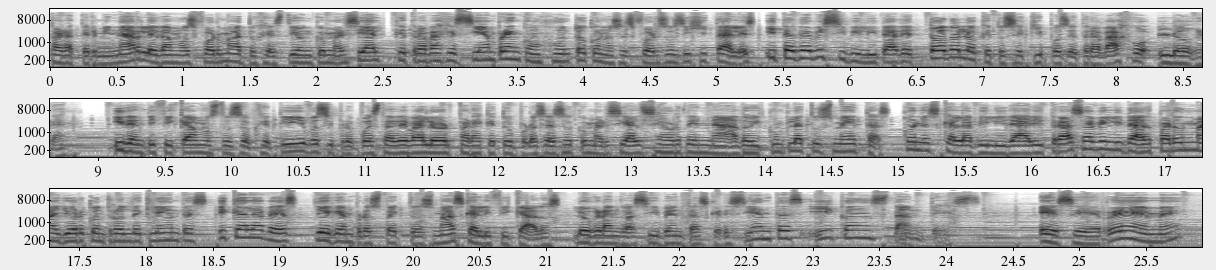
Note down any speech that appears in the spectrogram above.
Para terminar, le damos forma a tu gestión comercial que trabaje siempre en conjunto con los esfuerzos digitales y te dé visibilidad de todo lo que tus equipos de trabajo logran. Identificamos tus objetivos y propuesta de valor para que tu proceso comercial sea ordenado y cumpla tus metas, con escalabilidad y trazabilidad para un mayor control de clientes y que a la vez lleguen prospectos más calificados, logrando así ventas crecientes y constantes. srm.mx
